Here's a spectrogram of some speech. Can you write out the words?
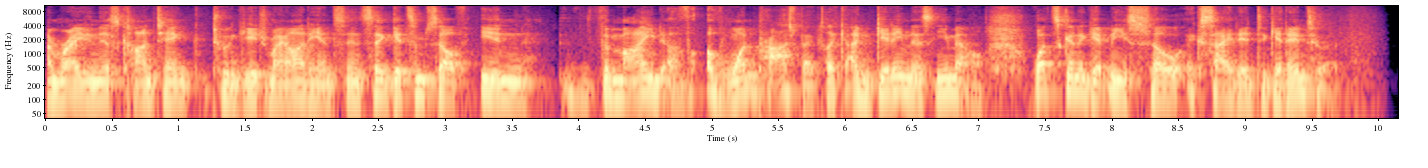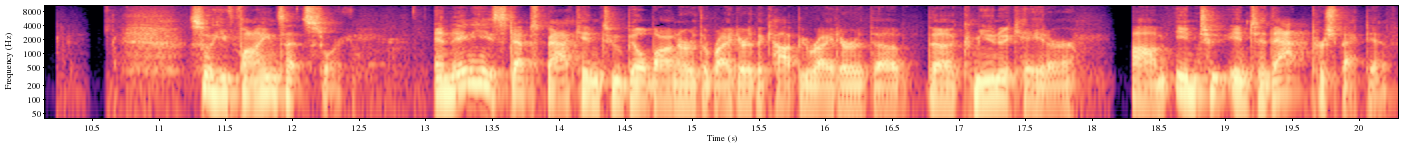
I'm writing this content to engage my audience, and instead gets himself in the mind of, of one prospect. Like I'm getting this email. What's gonna get me so excited to get into it? So he finds that story and then he steps back into Bill Bonner, the writer, the copywriter, the the communicator, um, into into that perspective,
